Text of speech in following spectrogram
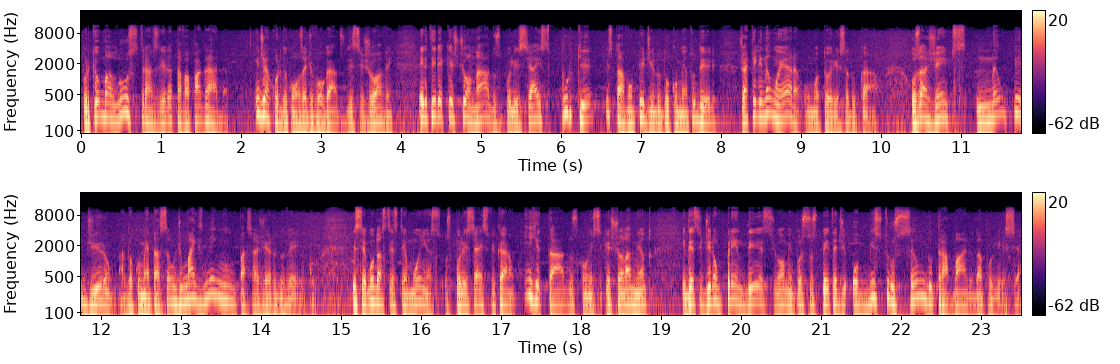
porque uma luz traseira estava apagada. E de acordo com os advogados desse jovem, ele teria questionado os policiais por que estavam pedindo o documento dele, já que ele não era o motorista do carro. Os agentes não pediram a documentação de mais nenhum passageiro do veículo. E segundo as testemunhas, os policiais ficaram irritados com esse questionamento e decidiram prender esse homem por suspeita de obstrução do trabalho da polícia.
